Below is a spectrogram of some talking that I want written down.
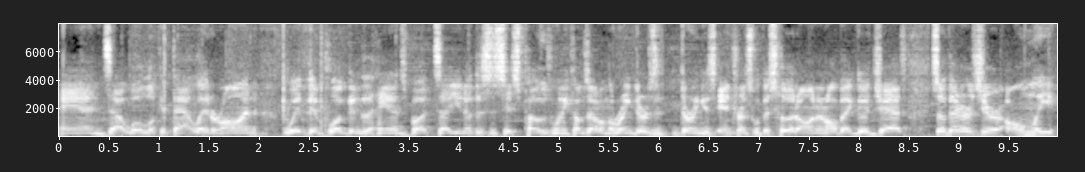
and uh, we'll look at that later on with them plugged into the hands, but uh, you know, this is his pose when he comes out on the ring during his entrance with his hood on and all that good jazz. So there's your only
